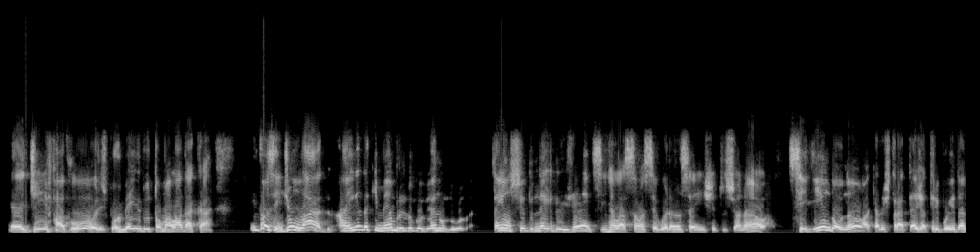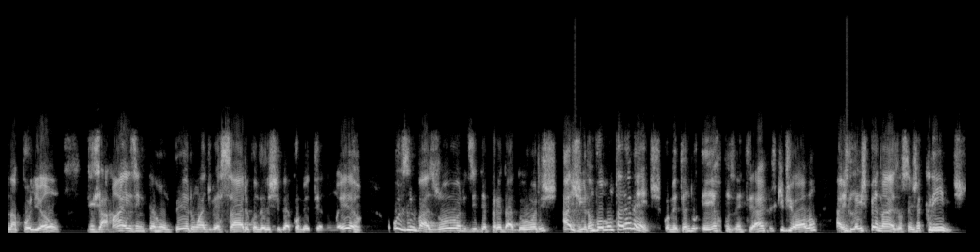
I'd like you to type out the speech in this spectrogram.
é, de favores por meio do toma lá da cá. Então, assim, de um lado, ainda que membros do governo Lula tenham sido negligentes em relação à segurança institucional, seguindo ou não aquela estratégia atribuída a Napoleão de jamais interromper um adversário quando ele estiver cometendo um erro, os invasores e depredadores agiram voluntariamente, cometendo erros, entre aspas, que violam as leis penais, ou seja, crimes.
